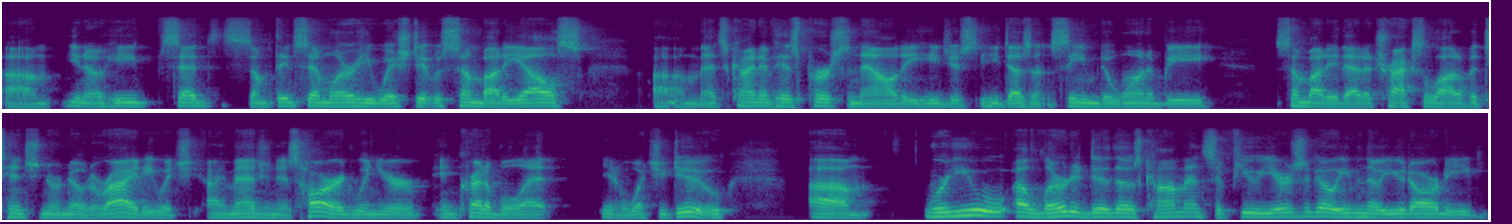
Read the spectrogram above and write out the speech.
um, you know he said something similar. He wished it was somebody else. Um, that's kind of his personality. He just he doesn't seem to want to be somebody that attracts a lot of attention or notoriety, which I imagine is hard when you're incredible at you know what you do. Um, were you alerted to those comments a few years ago, even though you'd already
